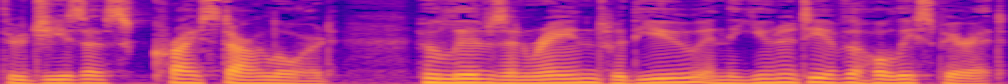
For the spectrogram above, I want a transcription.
through Jesus Christ our Lord, who lives and reigns with you in the unity of the Holy Spirit,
